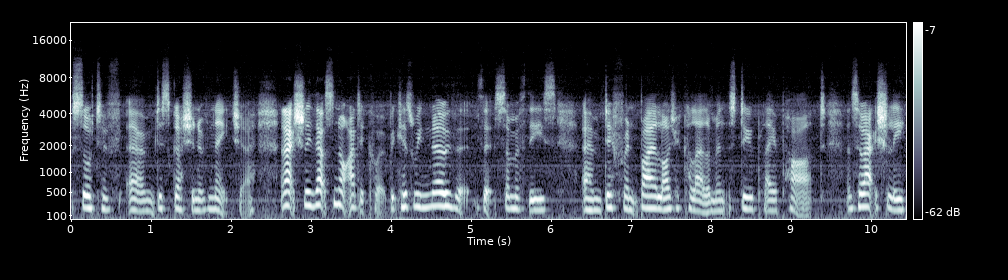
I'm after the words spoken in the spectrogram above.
sort of um, discussion of nature. And actually, that's not adequate because we know that, that some of these um, different biological elements do play a part. And so, actually,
